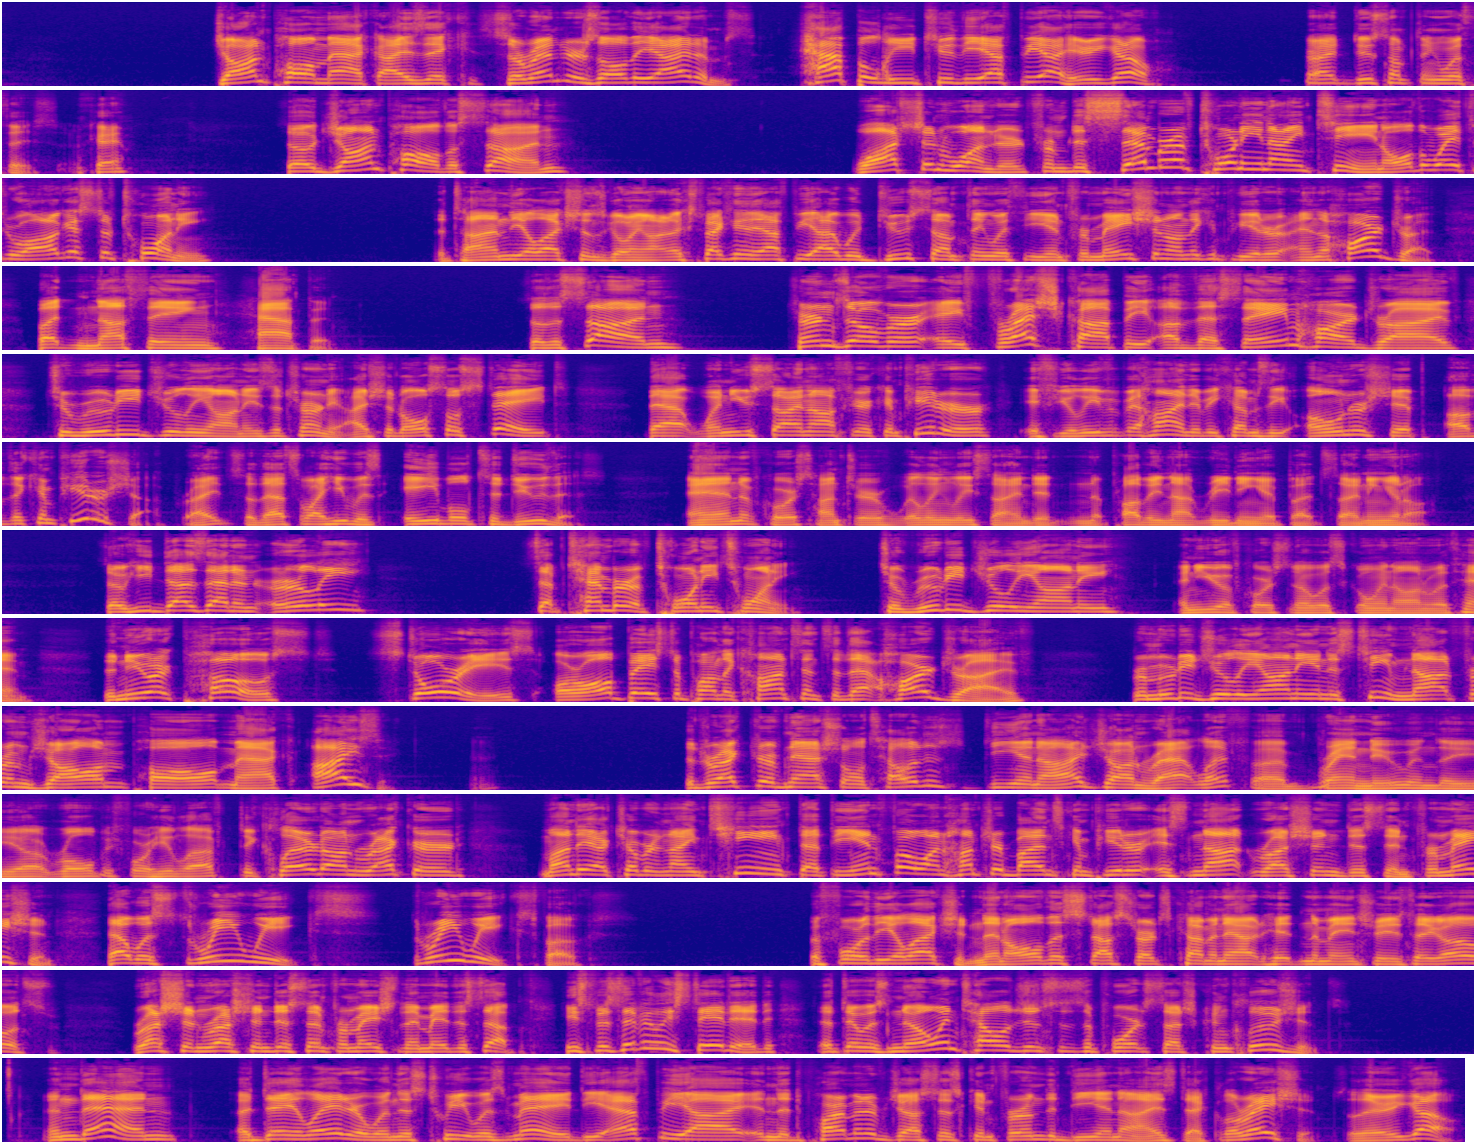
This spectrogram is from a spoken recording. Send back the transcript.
John Paul Mack, Isaac, surrenders all the items happily to the FBI. Here you go. Right, do something with this, okay? So, John Paul, the son, watched and wondered from December of 2019 all the way through August of 20, the time the election's going on, expecting the FBI would do something with the information on the computer and the hard drive, but nothing happened. So the son turns over a fresh copy of the same hard drive to Rudy Giuliani's attorney. I should also state that when you sign off your computer, if you leave it behind, it becomes the ownership of the computer shop, right? So that's why he was able to do this. And of course, Hunter willingly signed it, probably not reading it, but signing it off. So he does that in early September of 2020 to Rudy Giuliani. And you, of course, know what's going on with him. The New York Post stories are all based upon the contents of that hard drive from Rudy Giuliani and his team, not from John Paul Mac Isaac. The director of national intelligence, DNI, John Ratcliffe, uh, brand new in the uh, role before he left, declared on record Monday, October 19th, that the info on Hunter Biden's computer is not Russian disinformation. That was three weeks, three weeks, folks, before the election. Then all this stuff starts coming out, hitting the mainstream. They go, oh, it's Russian, Russian disinformation. They made this up. He specifically stated that there was no intelligence to support such conclusions. And then a day later, when this tweet was made, the FBI and the Department of Justice confirmed the DNI's declaration. So there you go.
